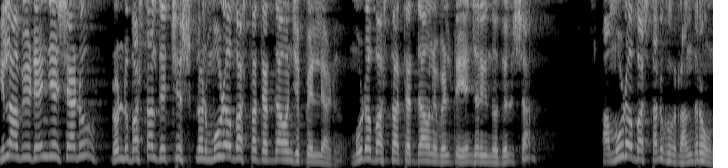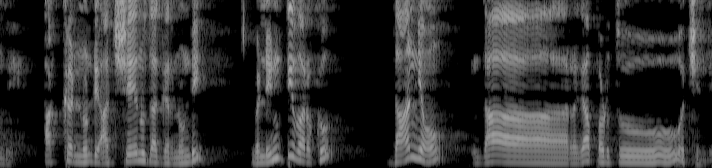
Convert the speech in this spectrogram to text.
ఇలా వీడు ఏం చేశాడు? రెండు బస్తాలు తెచ్చేసుకున్నాడు. మూడో బస్తా తెద్దామని చెప్పి వెళ్ళాడు. మూడో బస్తా తెద్దామని వెళ్తే ఏం జరిగిందో తెలుసా? ఆ మూడో బస్తానికి ఒక రంధ్రం ఉంది. అక్కడి నుండి ఆ చేను దగ్గర నుండి వీళ్ళ ఇంటి వరకు ధాన్యం దారగా పడుతూ వచ్చింది.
